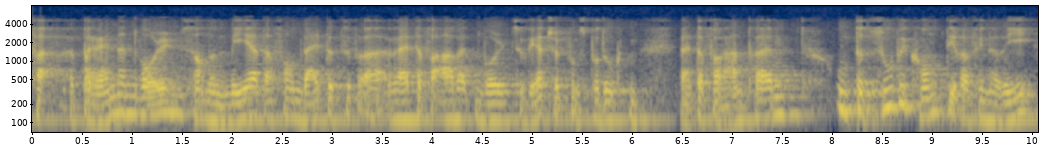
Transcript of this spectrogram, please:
verbrennen wollen, sondern mehr davon weiter zu, weiterverarbeiten wollen zu Wertschöpfungsprodukten, weiter vorantreiben. Und dazu bekommt die Raffinerie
